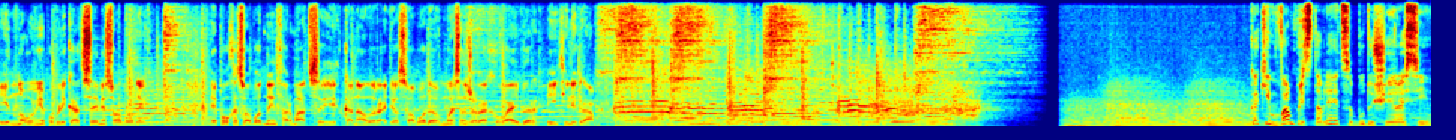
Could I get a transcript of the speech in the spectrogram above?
и новыми публикациями «Свободы». Эпоха свободной информации. Канал «Радио Свобода» в мессенджерах Viber и Telegram. Каким вам представляется будущее России?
